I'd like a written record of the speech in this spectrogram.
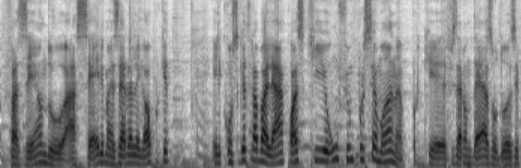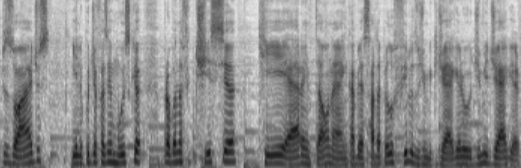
fazendo a série, mas era legal porque ele conseguia trabalhar quase que um filme por semana, porque fizeram 10 ou 12 episódios e ele podia fazer música para a banda fictícia que era então, né, encabeçada pelo filho do Jimmy Jagger, o Jimmy Jagger.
